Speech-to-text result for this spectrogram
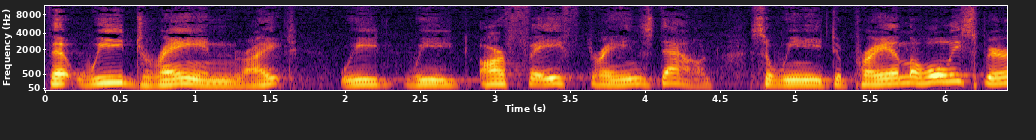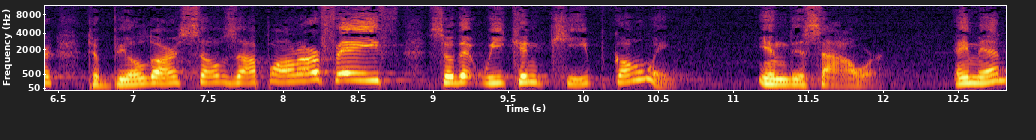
that we drain, right? We, we, our faith drains down. So we need to pray in the Holy Spirit to build ourselves up on our faith so that we can keep going in this hour. Amen?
